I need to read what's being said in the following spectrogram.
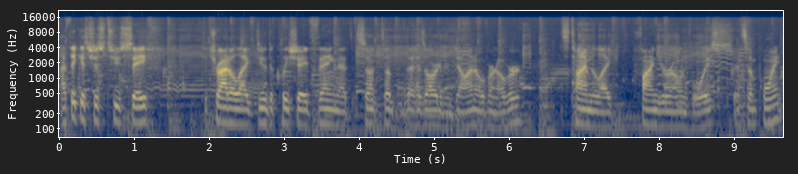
I think it's just too safe to try to like do the cliched thing that some, something that has already been done over and over. It's time to like find your own voice at some point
